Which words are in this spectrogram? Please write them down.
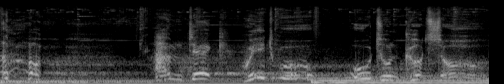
Am dek widwu utun kotso.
